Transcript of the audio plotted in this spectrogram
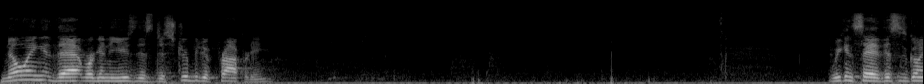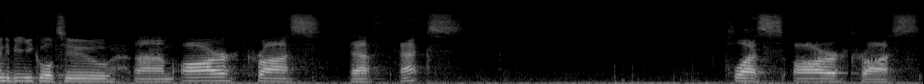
knowing that we're going to use this distributive property, we can say this is going to be equal to um, r cross fx plus r cross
